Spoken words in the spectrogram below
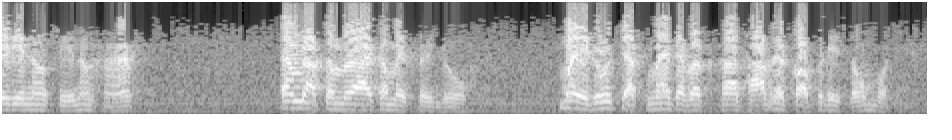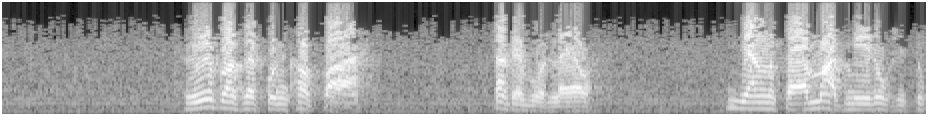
ยเรียนหนังสือหนังหาตำรับตำราก็ไม่เคยดู ไม่รู้จักแม้แต่ประคาถาประกอบไปด้วยสองบท ถือปราสกุลเข้าป่าตั้งแต่บวชแล้ว ยังสามารถมีลูกศิษย์ทุก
